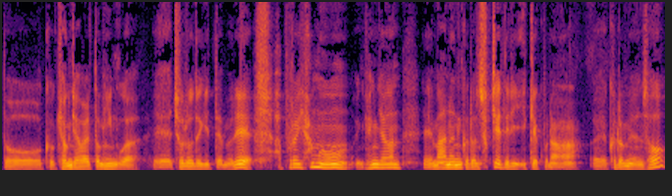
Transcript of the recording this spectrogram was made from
또 그 경제 활동 인구가 줄어들기 때문에 앞으로 향후 굉장한 많은 그런 숙제들이 있겠구나. 그러면서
